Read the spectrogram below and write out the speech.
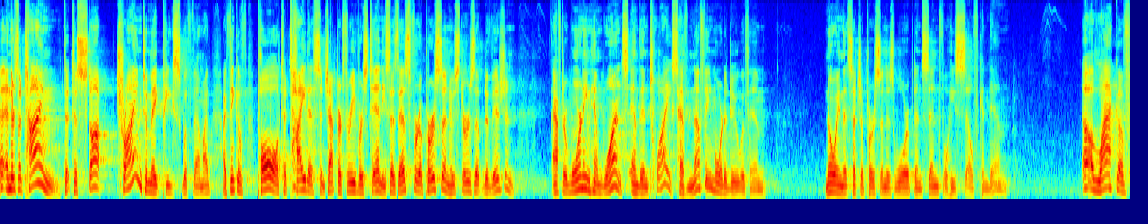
And there's a time to, to stop trying to make peace with them. I, I think of Paul to Titus in chapter 3, verse 10. He says, As for a person who stirs up division, after warning him once and then twice, have nothing more to do with him, knowing that such a person is warped and sinful, he's self condemned. A lack of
